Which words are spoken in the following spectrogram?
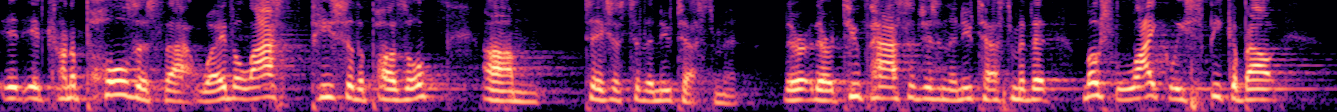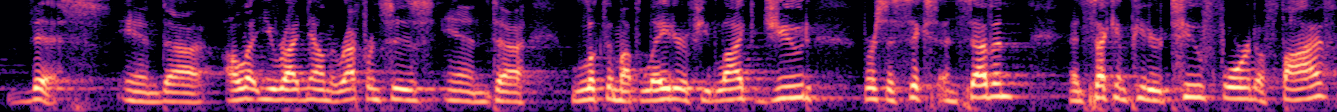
it, it kind of pulls us that way. The last piece of the puzzle um, takes us to the New Testament. There, there are two passages in the New Testament that most likely speak about this. And uh, I'll let you write down the references and uh, look them up later if you'd like. Jude, verses 6 and 7, and 2 Peter 2, 4 to 5.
